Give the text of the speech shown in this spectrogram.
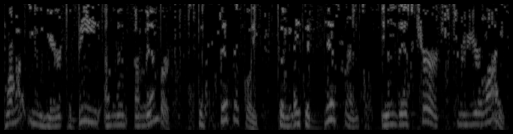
brought you here to be a, a member, specifically to make a difference in this church through your life.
